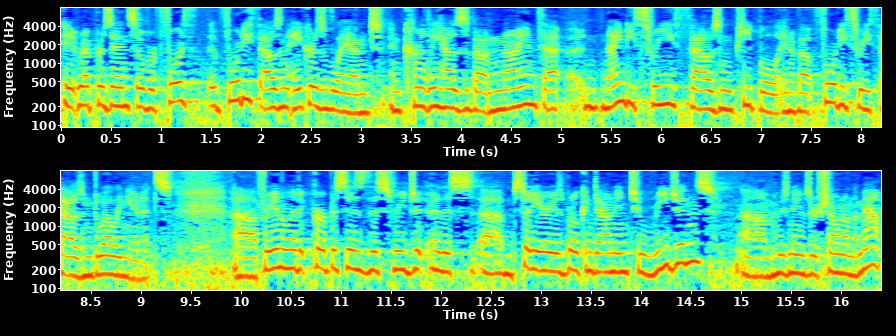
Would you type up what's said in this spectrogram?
it represents over 40,000 acres of land and currently houses about 9, uh, 93,000 people in about 43,000 dwelling units. Uh, for analytic purposes, this, region, uh, this um, study area is broken down into regions um, whose names are shown on the map.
